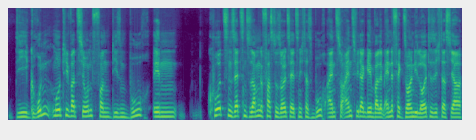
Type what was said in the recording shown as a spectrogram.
die Grundmotivation von diesem Buch in kurzen Sätzen zusammengefasst, du sollst ja jetzt nicht das Buch eins zu eins wiedergeben, weil im Endeffekt sollen die Leute sich das ja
